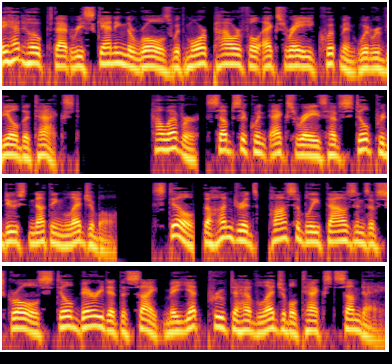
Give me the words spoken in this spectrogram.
They had hoped that rescanning the rolls with more powerful X-ray equipment would reveal the text. However, subsequent X-rays have still produced nothing legible. Still, the hundreds, possibly thousands of scrolls still buried at the site may yet prove to have legible text someday.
